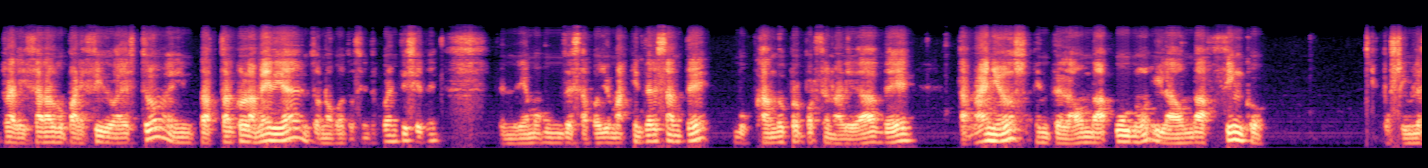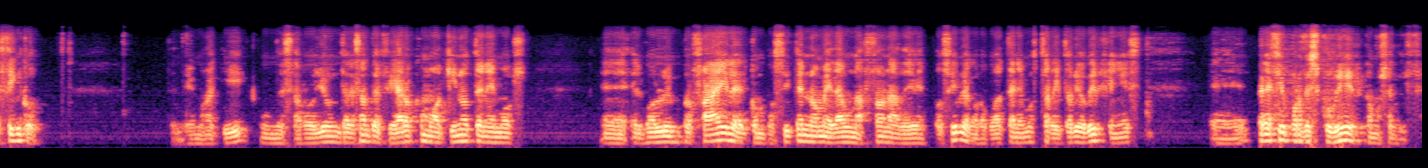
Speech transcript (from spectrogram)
realizar algo parecido a esto e impactar con la media en torno a 447, tendríamos un desarrollo más que interesante buscando proporcionalidad de tamaños entre la onda 1 y la onda 5 posible 5. Tendríamos aquí un desarrollo interesante. Fijaros como aquí no tenemos eh, el volume profile, el composite no me da una zona de posible, con lo cual tenemos territorio virgen, es eh, precio por descubrir, como se dice.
